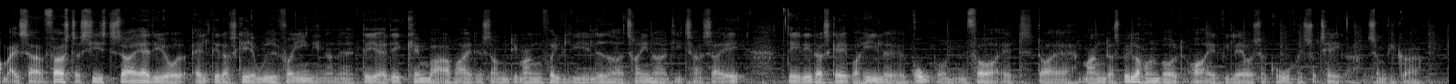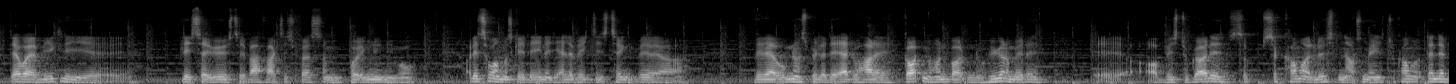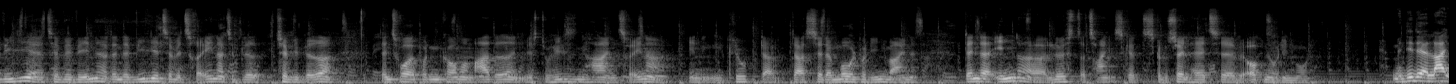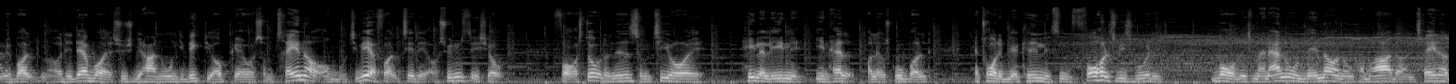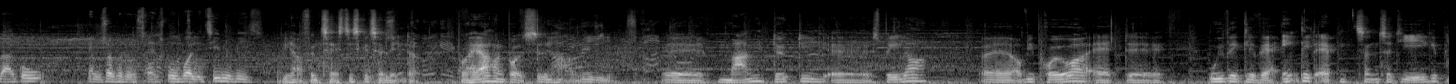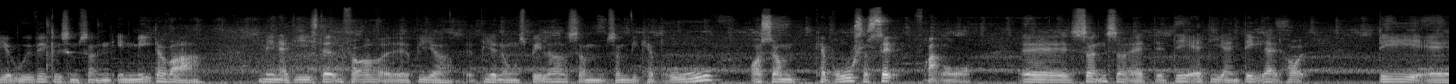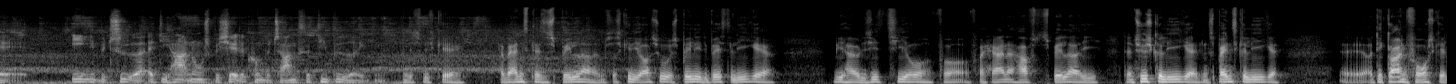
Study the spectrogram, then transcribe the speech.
Om altså først og sidst, så er det jo alt det, der sker ude i foreningerne. Det er det kæmpe arbejde, som de mange frivillige ledere og trænere, de tager sig af. Det er det, der skaber hele grobunden for, at der er mange, der spiller håndbold, og at vi laver så gode resultater, som vi gør. Der, hvor jeg virkelig øh, blev seriøs, det var faktisk først som på niveau. Og det tror jeg måske, det er en af de allervigtigste ting ved at, ved at være ungdomsspiller, det er, at du har det godt med håndbolden, du hygger dig med det, Øh, og hvis du gør det, så, så kommer lysten automatisk. Du kommer, den der vilje til at vinde, og den der vilje til at træne og til, til at blive bedre, den tror jeg på, den kommer meget bedre, end hvis du hele tiden har en træner, en klub, der, der sætter mål på dine vegne. Den der indre lyst og trang skal, skal du selv have til at opnå dine mål. Men det der leg med bolden, og det er der, hvor jeg synes, vi har nogle af de vigtige opgaver som træner og motivere folk til det og synes, det er sjovt. For at stå dernede som 10-årig helt alene i en hal og lave skruebold, jeg tror, det bliver kedeligt sådan forholdsvis hurtigt. Hvor hvis man er nogle venner og nogle kammerater og en træner, der er god, jamen så kan du træne skruebold i timevis. Vi har fantastiske talenter. På herrehåndboldsiden har vi øh, mange dygtige øh, spillere, øh, og vi prøver at øh, udvikle hver enkelt af dem, sådan så de ikke bliver udviklet som sådan en metervare, men at de i stedet for øh, bliver, bliver nogle spillere, som, som vi kan bruge, og som kan bruge sig selv fremover øh, sådan så at øh, det, at de er en del af et hold, det øh, egentlig betyder, at de har nogle specielle kompetencer, de byder ind. Hvis vi skal have verdensklasse spillere, så skal de også ud og spille i de bedste ligaer. Vi har jo de sidste 10 år for, for Herne haft spillere i den tyske liga, den spanske liga, øh, og det gør en forskel.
